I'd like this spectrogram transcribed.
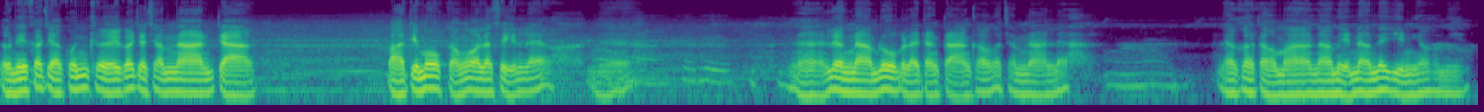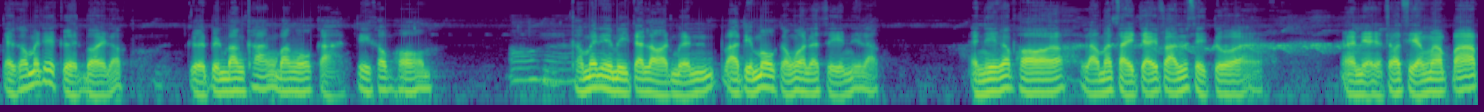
ตรงนี้ก็จะคุ้นเคยก็จะชำนาญจากปาติโมกข์สังวรศีลแล้วนะอ่าคือคือ นะเรื่องนามรูปอะไรต่างๆ เขาก็ชำนาญแล้วอ๋อแล้วก็ต่อมานามเห็นนามได้ยินเขาก็มี แต่เขาไม่ได้เกิดบ่อยหรอก เกิดเป็นบางครั้งบางโอกาสที่เขาพร้อมอ๋อค่ะเขาไม่ได้มีตลอดเหมือนปาติโมกข์ของวรศีลนี่หรอก อันนี้ก็พอเรามาใส่ใจความรู้สึกตัว อันเนี้ยพอเสียงมาปั๊บ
